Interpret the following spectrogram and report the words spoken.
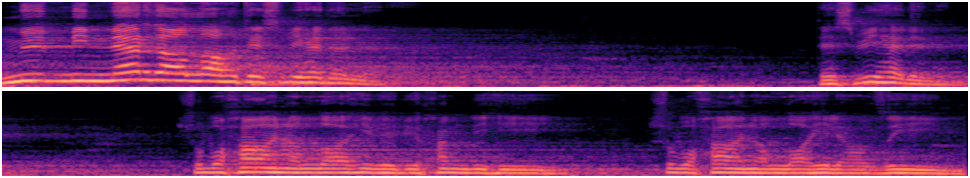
müminler de Allah'ı tesbih ederler. Tesbih edelim. Subhanallahi ve bihamdihi Subhanallahil azim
